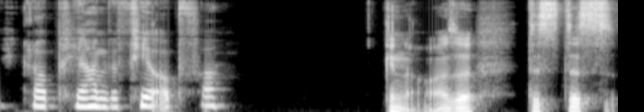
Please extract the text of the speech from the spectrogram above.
ich glaube, hier haben wir vier Opfer. Genau, also das, das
